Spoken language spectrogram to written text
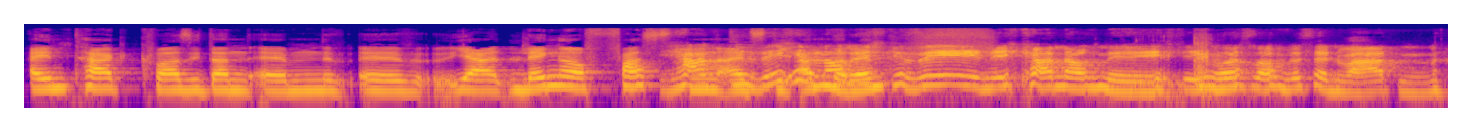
einen Tag quasi dann ähm, äh, ja länger fasten ich als die, die anderen. noch nicht gesehen. Ich kann noch nicht. Ich muss noch ein bisschen warten.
